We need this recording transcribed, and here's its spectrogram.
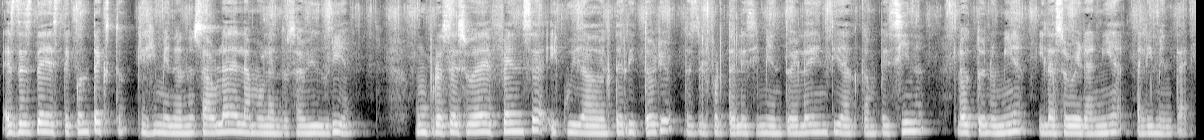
Es desde este contexto que Jimena nos habla de la Molando Sabiduría, un proceso de defensa y cuidado del territorio desde el fortalecimiento de la identidad campesina, la autonomía y la soberanía alimentaria.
